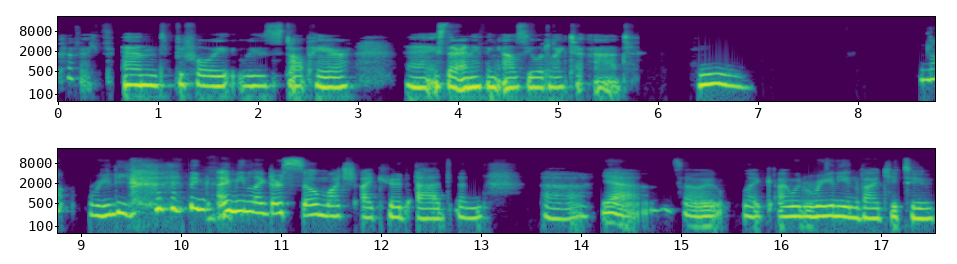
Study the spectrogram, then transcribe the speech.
Perfect. And before we, we stop here, uh, is there anything else you would like to add? Hmm. Not really. I think, I mean, like, there's so much I could add. And uh, yeah, so like, I would really invite you to.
